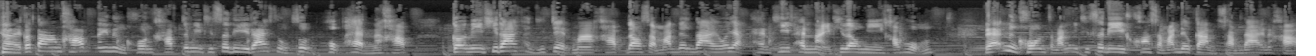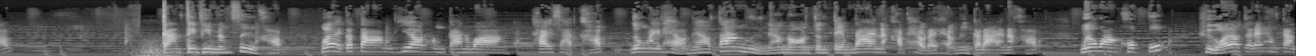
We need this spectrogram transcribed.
อย่างไรก็ตามครับใน 1 คนครับจะมีทฤษฎีได้สูงสุด 6 แผ่นนะครับกรณีที่ได้แผ่นที่ 7 มาครับเราสามารถเลือกได้ว่าอยากแทนที่แผ่นไหนที่เรามีครับผม และ 1 คนสามารถมีทฤษฎีความสามารถเดียวกันซ้ำได้นะครับ การตีพิมพ์หนังสือครับ เมื่อไหร่ก็ตามที่เราทำการวางทายศาสตว์ครับ ลงในแถวแนวตั้งหรือแนวนอนจนเต็มได้นะครับ แถวใดแถวหนึ่งก็ได้นะครับ เมื่อวางครบปุ๊บถือว่าเราจะได้ทำการ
